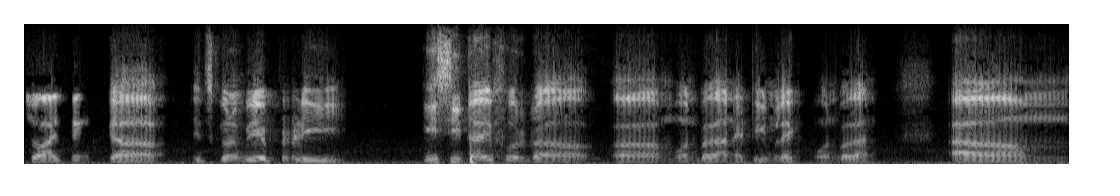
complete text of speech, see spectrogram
So I think uh, it's going to be a pretty easy tie for uh, uh, Mohun Bagan, a team like Mohun Bagan. Um,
